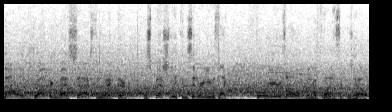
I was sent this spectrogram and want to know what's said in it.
knowledge dropping by Saxton right there, especially considering he was like four years old when the Classic was held.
